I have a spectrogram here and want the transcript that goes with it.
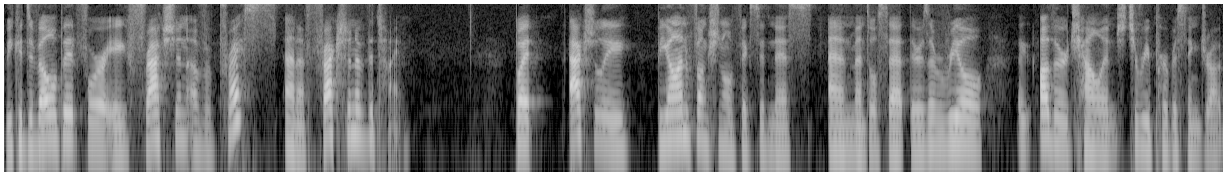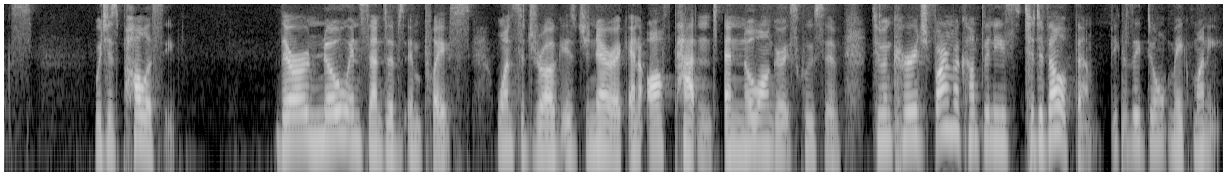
We could develop it for a fraction of a price and a fraction of the time. But actually, beyond functional fixedness and mental set, there's a real uh, other challenge to repurposing drugs, which is policy. There are no incentives in place once a drug is generic and off patent and no longer exclusive to encourage pharma companies to develop them because they don't make money.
